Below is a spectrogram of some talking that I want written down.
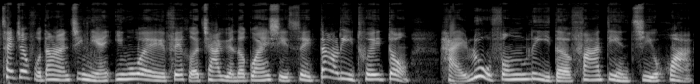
蔡政府当然近年因为非核家园的关系，所以大力推动。海陆风力的发电计划，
